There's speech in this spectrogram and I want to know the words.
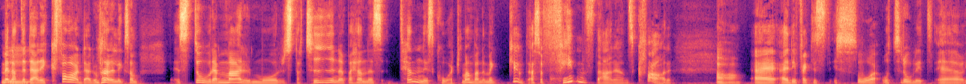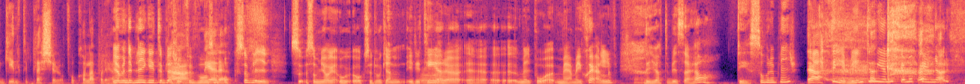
Men Mm. att det där är kvar där. De här liksom stora marmorstatyerna på hennes tenniskort. Man bara, nej men gud, alltså finns det här ens kvar? Ja. Nej, det är faktiskt så otroligt eh, guilty pleasure att få kolla på det. Ja, men det blir guilty pleasure. Ja, för vad som det. också blir, som jag också då kan irritera eh, mig på med mig själv, det är ju att det blir så här, ja, det är så det blir. Det blir inte mer lycka med pengar.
